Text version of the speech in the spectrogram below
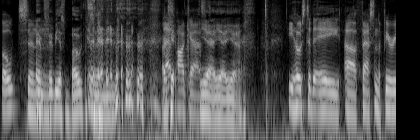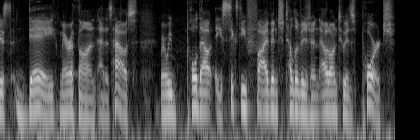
boats, and Amphibious boats. And, that kit- podcast. yeah, yeah, yeah. He hosted a uh, Fast and the Furious Day marathon at his house, where we pulled out a 65 inch television out onto his porch,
